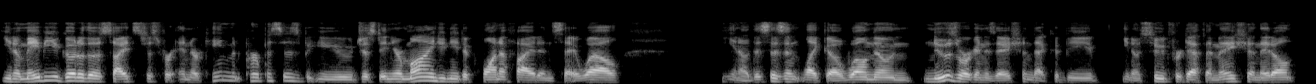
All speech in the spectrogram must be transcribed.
you know maybe you go to those sites just for entertainment purposes but you just in your mind you need to quantify it and say well you know, this isn't like a well-known news organization that could be, you know, sued for defamation. They don't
